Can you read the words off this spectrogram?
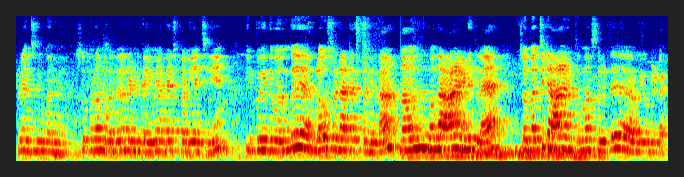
ஃப்ரெண்ட்ஸ் இங்கே பாருங்க. சூப்பராக வந்து பார்த்தீங்கன்னா ரெண்டு கையுமே அட்டாச் பண்ணியாச்சு. இப்போ இது வந்து ப்ளவுஸோட அட்டாச் பண்ணிடலாம். நான் வந்து இதுக்கு வந்து ஆழம் எடுக்கல. ஸோ வச்சுட்டு ஆழம் எடுத்துக்கலாம் சொல்லிட்டு அப்படியே விட்டுட்டேன்.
